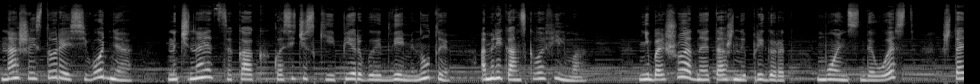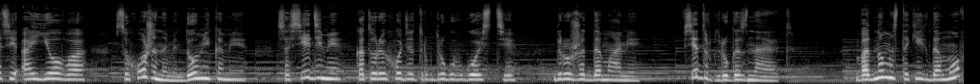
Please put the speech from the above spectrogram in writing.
Наша история сегодня начинается как классические первые две минуты американского фильма. Небольшой одноэтажный пригород Мойнс-де-Уэст в штате Айова с ухоженными домиками, соседями, которые ходят друг к другу в гости, дружат домами, все друг друга знают. В одном из таких домов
